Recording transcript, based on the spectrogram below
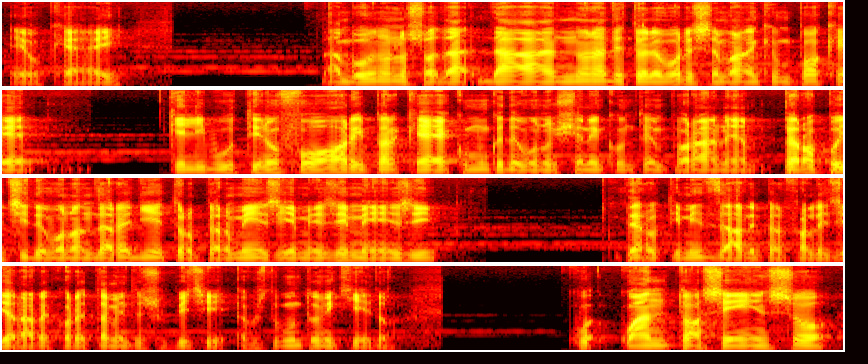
è ok. Ma boh, non lo so, da, da non addetto ai lavori sembra anche un po' che che li buttino fuori perché comunque devono uscire in contemporanea, però poi ci devono andare dietro per mesi e mesi e mesi per ottimizzarli, per farli girare correttamente su PC. A questo punto mi chiedo qu- quanto ha senso,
